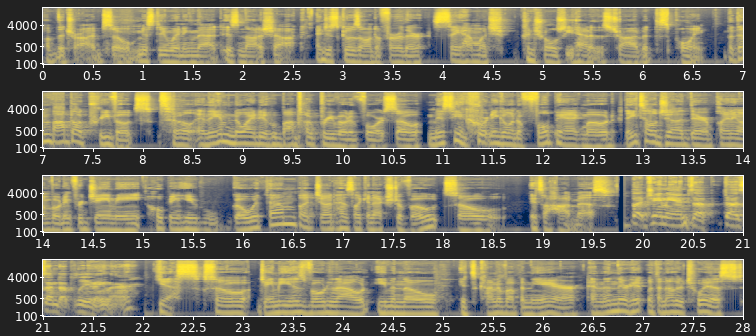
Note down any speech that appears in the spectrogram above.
of the tribe. So Misty winning that is not a shock. And just goes on to further say how much control she had of this tribe at this point. But then Bob Dog pre-votes. So and they have no idea who Bob Dog pre-voted for. So Misty and Courtney go into full panic mode. They tell Judd they're planning on voting for Jamie, hoping he'd go with them, but Judd has like an extra vote, so it's a hot mess. But Jamie ends up does end up leaving there. Yes. So Jamie is voted out, even though it's kind of up in the air. And then they're hit with another twist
